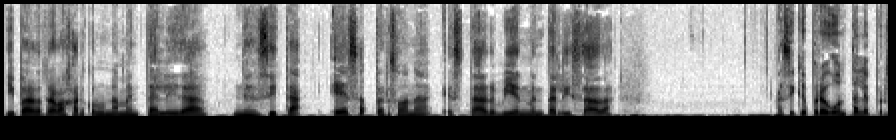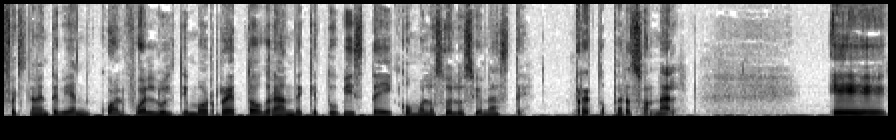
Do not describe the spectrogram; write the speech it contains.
Y para trabajar con una mentalidad, necesita esa persona estar bien mentalizada. Así que pregúntale perfectamente bien cuál fue el último reto grande que tuviste y cómo lo solucionaste. Reto personal. Eh,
